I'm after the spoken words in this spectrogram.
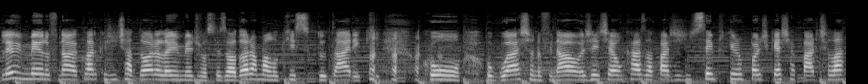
ler o e-mail no final. É claro que a gente adora ler o e-mail de vocês, eu adoro a maluquice do Tarek com o Guacha no final. A gente é um caso à parte, a gente sempre cria um podcast à parte lá.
